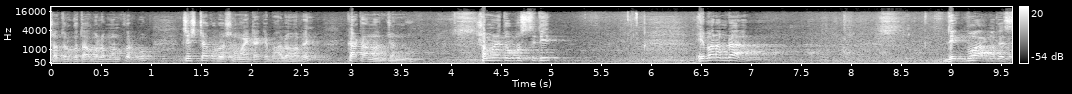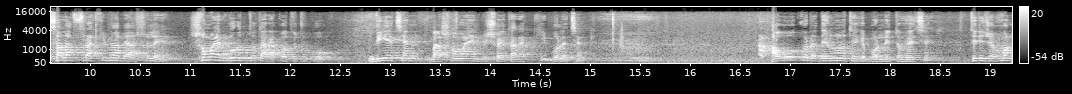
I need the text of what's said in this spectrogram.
সতর্কতা অবলম্বন করব। চেষ্টা করব সময়টাকে ভালোভাবে কাটানোর জন্য। সম্মানিত উপস্থিতি, এবার আমরা দেখব আমাদের সালাফরা কীভাবে আসলে সময়ের গুরুত্ব তারা কতটুকু দিয়েছেন বা সময়ের বিষয়ে তারা কি বলেছেন। আবু বকর দেহন থেকে বর্ণিত হয়েছে, তিনি যখন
